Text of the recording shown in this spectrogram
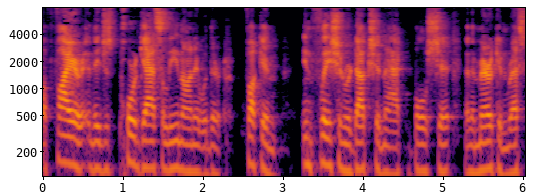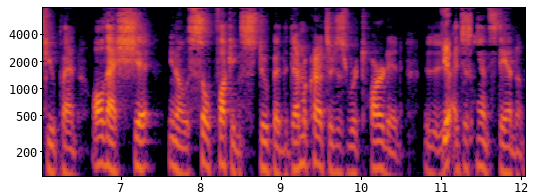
a fire, and they just pour gasoline on it with their fucking Inflation Reduction Act bullshit and American Rescue Plan. All that shit, you know, is so fucking stupid. The Democrats are just retarded. Yep. I just can't stand them.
